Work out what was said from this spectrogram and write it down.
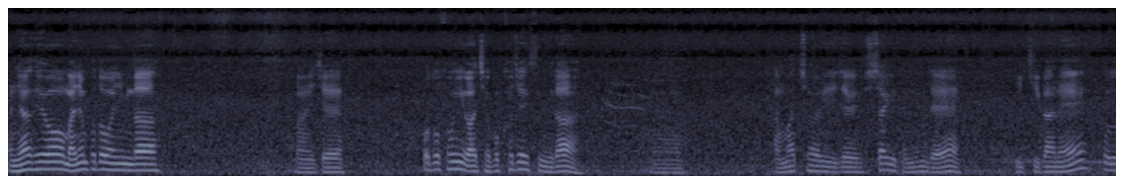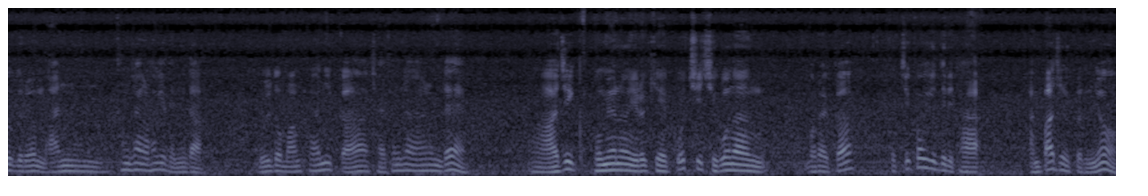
안녕하세요. 만년포도원입니다. 아, 이제 포도송이가 제법 커져 있습니다. 어, 장마철이 이제 시작이 됐는데 이 기간에 포도들은 많은 성장을 하게 됩니다. 물도 많고 하니까 잘 성장하는데 어, 아직 보면은 이렇게 꽃이 지고 난 뭐랄까 그 찌꺼기들이 다 안 빠져 있거든요.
